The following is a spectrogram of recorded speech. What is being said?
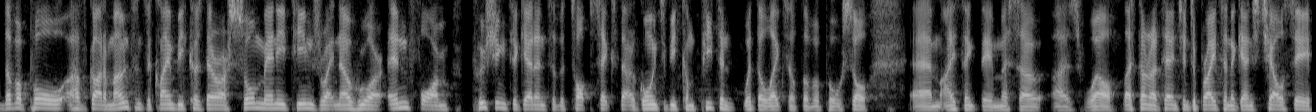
Liverpool have got a mountain to climb because there are so many teams right now who are in form, pushing to get into the top six that are going to be competing with the likes of Liverpool. So um, I think they miss out as well. Let's turn our attention to Brighton against Chelsea.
